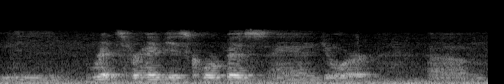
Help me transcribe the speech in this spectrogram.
the writs for habeas corpus and your um,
